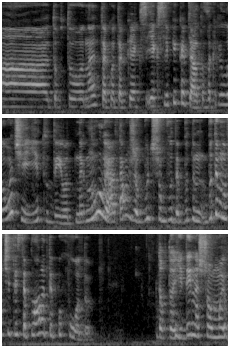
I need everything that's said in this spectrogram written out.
А, тобто, знаєте, так, отак, як, як сліпі котята, закрили очі і туди от нирнули, а там вже будь-що буде. Будемо, будемо вчитися плавати по ходу. Тобто, єдине, що ми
